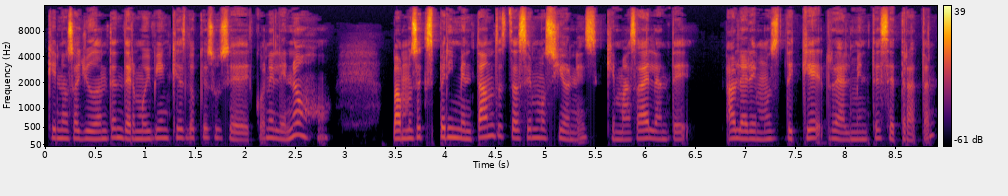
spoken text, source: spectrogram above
que nos ayuda a entender muy bien qué es lo que sucede con el enojo. Vamos experimentando estas emociones, que más adelante hablaremos de qué realmente se tratan,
